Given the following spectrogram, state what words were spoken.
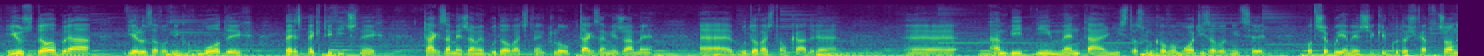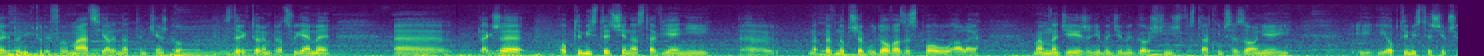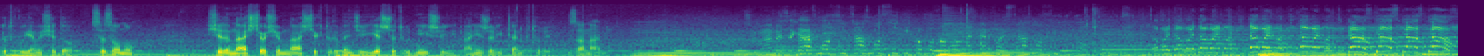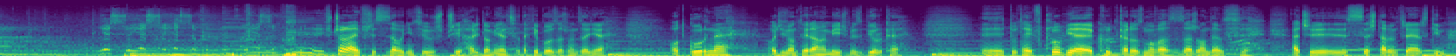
już dobra, wielu zawodników młodych, perspektywicznych. Tak zamierzamy budować ten klub, tak zamierzamy e, budować tą kadrę. E, ambitni, mentalni, stosunkowo młodzi zawodnicy. Potrzebujemy jeszcze kilku doświadczonych do niektórych formacji, ale nad tym ciężko z dyrektorem pracujemy. E, także optymistycznie nastawieni, e, na pewno przebudowa zespołu, ale mam nadzieję, że nie będziemy gorsi niż w ostatnim sezonie i, i, i optymistycznie przygotowujemy się do sezonu 17-18, który będzie jeszcze trudniejszy aniżeli ten, który za nami. Coraz mocniej, coraz mocniej tylko, bo za wolne tempo jest, coraz mocniej tylko. Dawaj, dawaj, dawaj Mati, dawaj Mati, dawaj Mati, gaz, gaz, gaz, gaz! Jeszcze, jeszcze, jeszcze podkręca, jeszcze podkręca. Wczoraj wszyscy zawodnicy już przyjechali do Mielca, takie było zarządzenie odgórne. O 9 rano mieliśmy zbiórkę y, tutaj w klubie, krótka rozmowa z zarządem, z, znaczy ze sztabem trenerskim,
